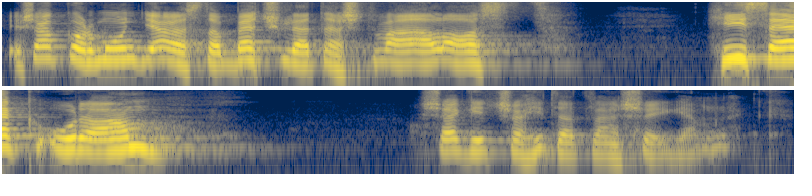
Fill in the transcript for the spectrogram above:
És akkor mondja ezt a becsületest választ, hiszek, Uram, segíts a hitetlenségemnek.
